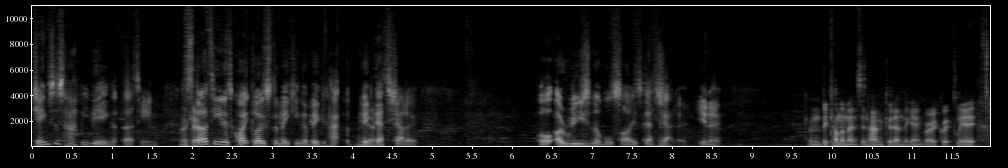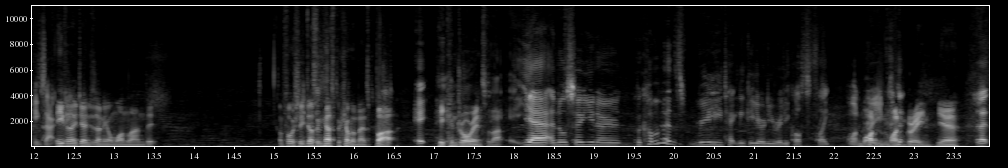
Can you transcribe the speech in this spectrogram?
James is happy being at 13. 'Cause Okay. 13 is quite close to making a big, big Yeah. Death Shadow, or a reasonable sized Death Shadow. You know, And become immense in hand could end the game very quickly. exactly. Even though James is only on one land, it unfortunately doesn't cast become immense, but It- he can draw into that. yeah, and also you know, become immense really technically only really costs like one, One, green. one green, yeah. Let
